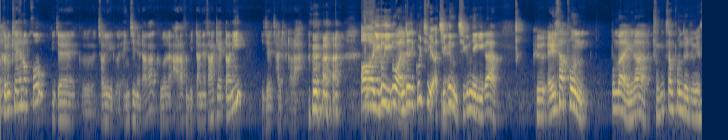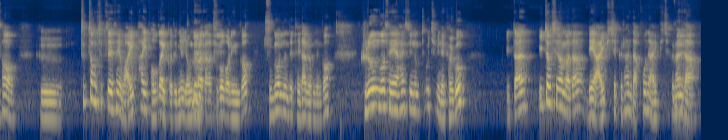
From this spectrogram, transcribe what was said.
아. 그렇게 해놓고 이제 그 저희 그 엔진에다가 그걸 알아서 밑단에서 하게 했더니 이제 잘 되더라. 어, 이거 이거 완전히 꿀팁이야. 지금 지금 얘기가 그 엘사폰뿐만 아니라 중국산 폰들 중에서 그 특정 칩셋에 와이파이 버그가 있거든요. 연결하다가 네. 죽어버리는 거, 죽었는데 대답이 없는 거 그런 것에 할 수 있는 꿀팁이네. 결국 일단 일정 시간마다 내 IP 체크를 한다. 폰의 IP 체크를 네. 한다.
